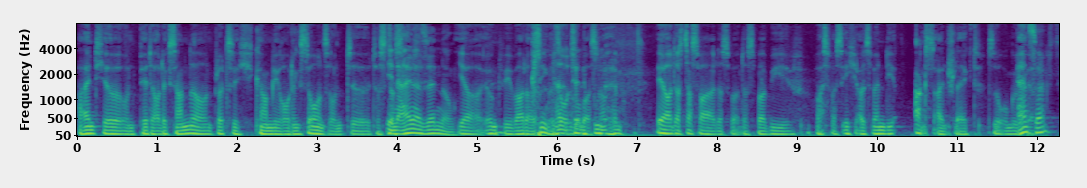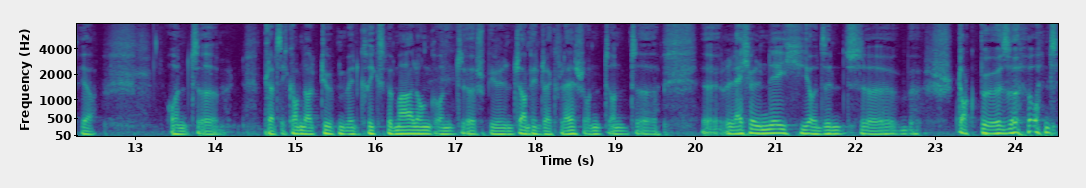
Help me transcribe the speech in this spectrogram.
Heintje und Peter Alexander und plötzlich kamen die Rolling Stones und äh, das, das in einer Sendung. Ja, irgendwie war das Klingt so, sowas. Ne? Ja, das, das war, das war, das war wie, was weiß ich, als wenn die Axt einschlägt, so ungefähr. Ernsthaft? Ja. Und äh, plötzlich kommen da Typen in Kriegsbemalung und äh, spielen Jumping Jack Flash und und äh, äh, lächeln nicht und sind äh, stockböse und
